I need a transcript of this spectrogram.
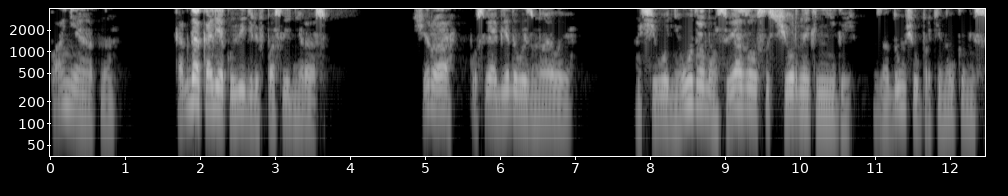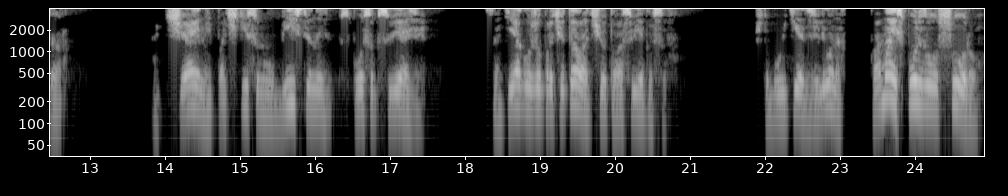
«Понятно». Когда коллег увидели в последний раз? Вчера, после обеда в Измайлове. А сегодня утром он связывался с черной книгой, задумчиво протянул комиссар. Отчаянный, почти самоубийственный способ связи. Сантьяго уже прочитал отчет Лас-Вегасов. Чтобы уйти от зеленых, Фома использовал Шору.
